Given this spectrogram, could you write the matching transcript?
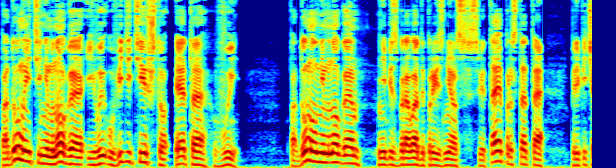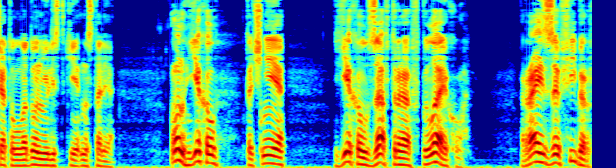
Подумайте немного, и вы увидите, что это вы. Подумал немного, не без бравады произнес «святая простота», припечатал ладонью листки на столе. Он ехал, точнее, ехал завтра в Пылаиху. Райза Фибер,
